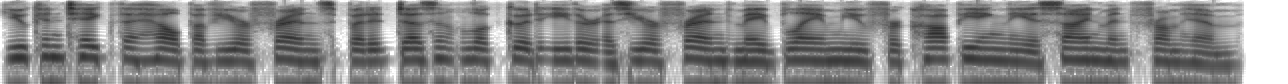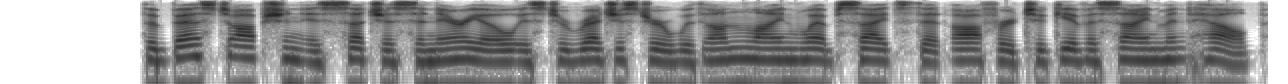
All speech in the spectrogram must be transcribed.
You can take the help of your friends but it doesn't look good either as your friend may blame you for copying the assignment from him. The best option is such a scenario is to register with online websites that offer to give assignment help.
